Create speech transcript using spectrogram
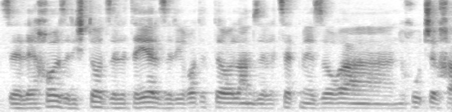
זה לאכול, זה לשתות, זה לטייל, זה לראות את העולם, זה לצאת מאזור הנוחות שלך,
